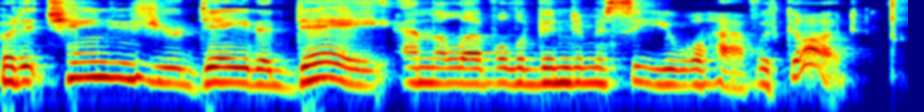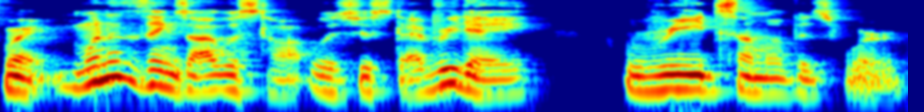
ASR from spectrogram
but it changes your day to day and the level of intimacy you will have with God. Right. One of the things I was taught was just every day read some of his word.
